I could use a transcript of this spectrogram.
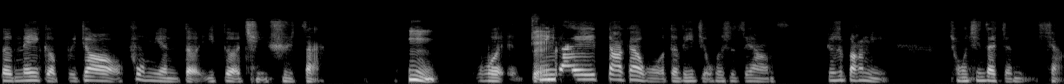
的那个比较负面的一个情绪在。嗯，我应该大概我的理解会是这样子，就是帮你重新再整理一下。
